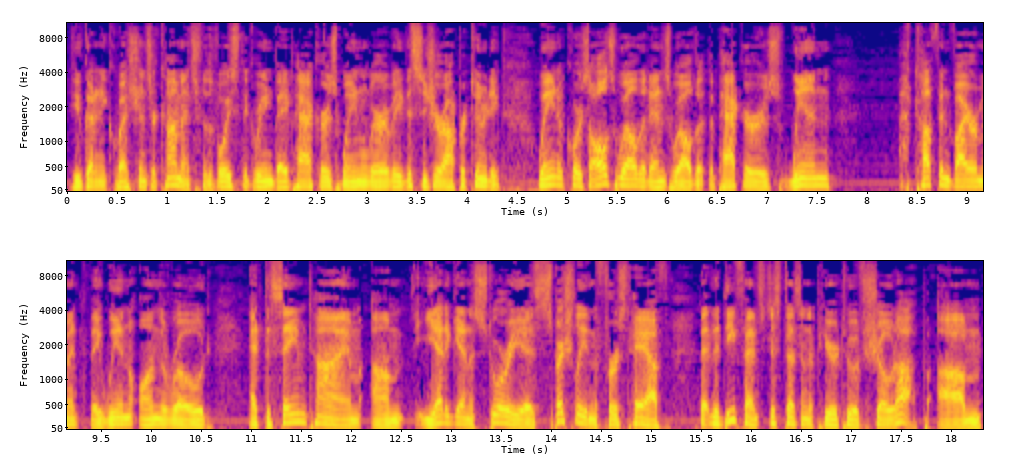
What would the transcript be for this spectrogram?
If you've got any questions or comments for the voice of the Green Bay Packers, Wayne Larrivee, this is your opportunity. Wayne, of course, all's well that ends well, that the Packers win, a tough environment, they win on the road. At the same time, um, yet again, a story is, especially in the first half, that the defense just doesn't appear to have showed up. Um,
